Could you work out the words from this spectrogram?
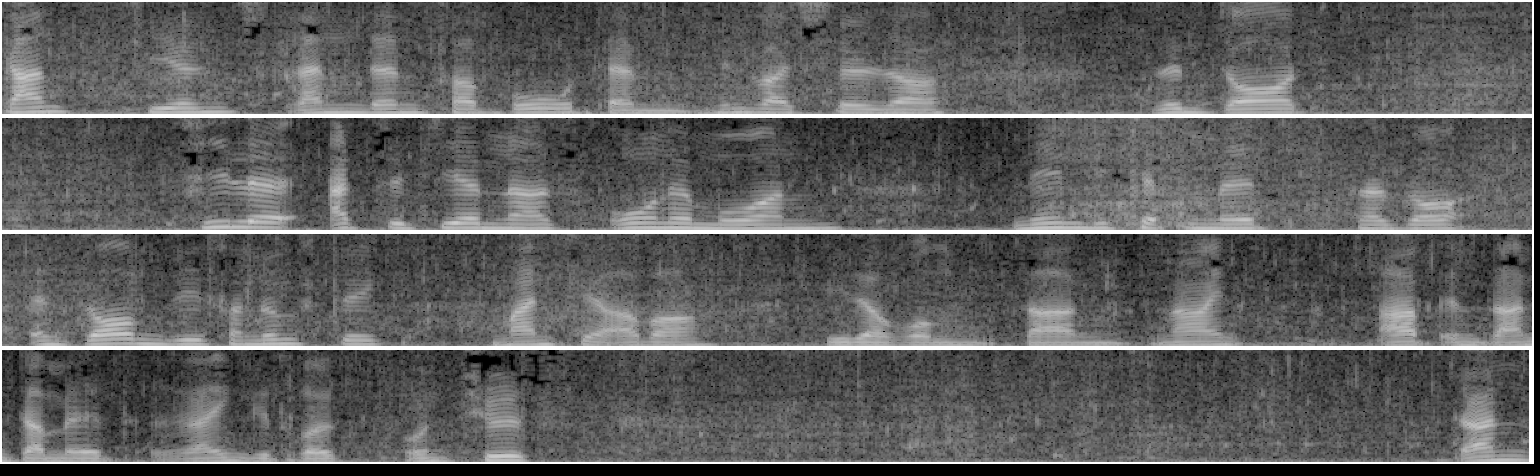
ganz vielen Stränden verboten. Hinweisschilder sind dort. Viele akzeptieren das ohne Mohren, nehmen die Kippen mit, entsorgen sie vernünftig. Manche aber wiederum sagen, nein, ab in Sand damit, reingedrückt und tschüss. Dann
